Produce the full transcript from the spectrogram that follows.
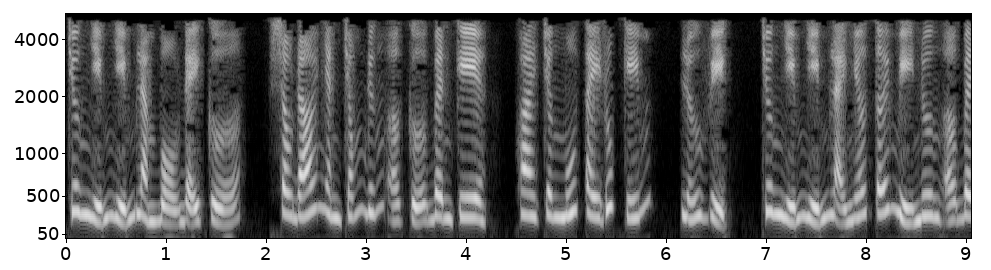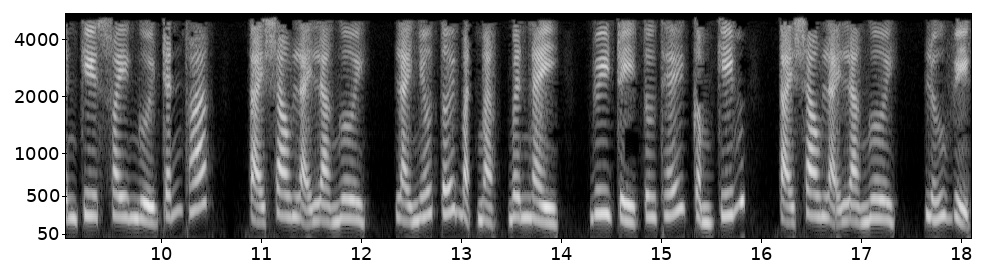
chương nhiễm nhiễm làm bộ đẩy cửa, sau đó nhanh chóng đứng ở cửa bên kia, khoai chân múa tay rút kiếm, Lữ Việt, trương nhiễm nhiễm lại nhớ tới mị nương ở bên kia xoay người tránh thoát, tại sao lại là ngươi, lại nhớ tới bạch mặt bên này, duy trì tư thế cầm kiếm, tại sao lại là ngươi, Lữ Việt,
